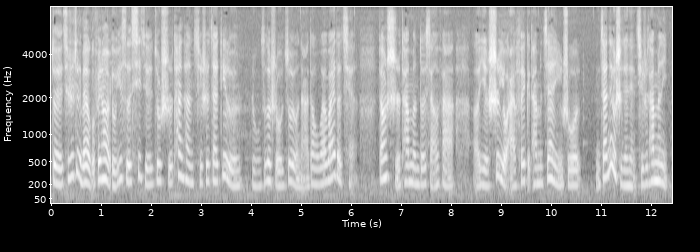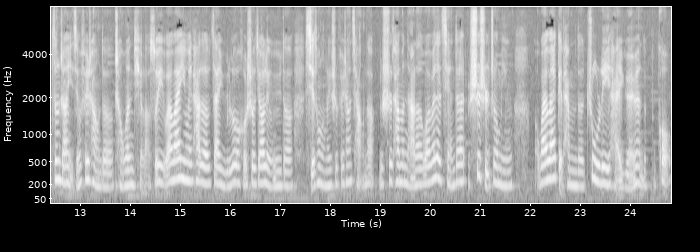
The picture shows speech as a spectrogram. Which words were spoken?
对，其实这里面有个非常有意思的细节，就是探探其实在 D 轮融资的时候就有拿到 YY 的钱，当时他们的想法，呃，也是有 FA 给他们建议说。你在那个时间点，其实他们增长已经非常的成问题了。所以 Y Y 因为它的在娱乐和社交领域的协同能力是非常强的，于是他们拿了 Y Y 的钱。但事实证明，Y Y 给他们的助力还远远的不够，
